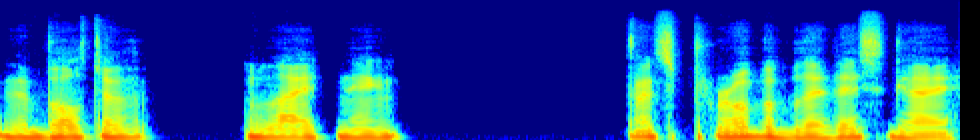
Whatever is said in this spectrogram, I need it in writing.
The bolt of lightning. That's probably this guy.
